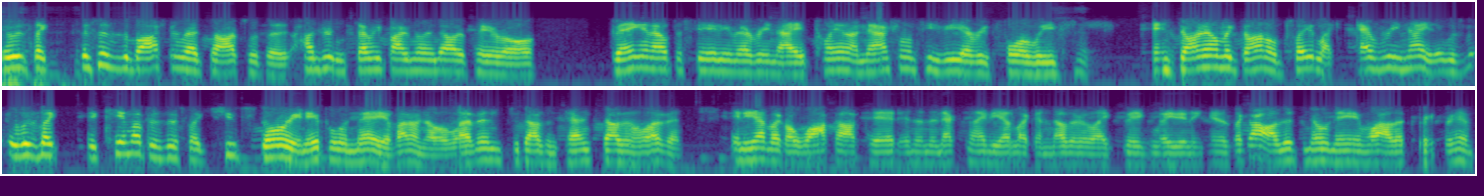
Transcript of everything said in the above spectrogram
It was like this is the Boston Red Sox with a hundred and seventy five million dollar payroll, banging out the stadium every night, playing on national TV every four weeks, and Darnell McDonald played like every night. It was it was like it came up as this like cute story in April and May of I don't know eleven, two thousand ten, two thousand eleven and he had like a walk off hit, and then the next night he had like another like big late inning hit. It's like oh this no name, wow that's great for him,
